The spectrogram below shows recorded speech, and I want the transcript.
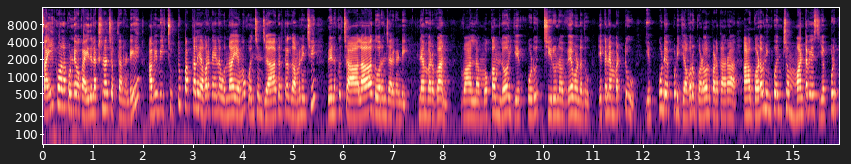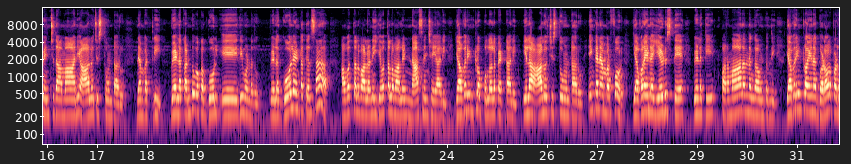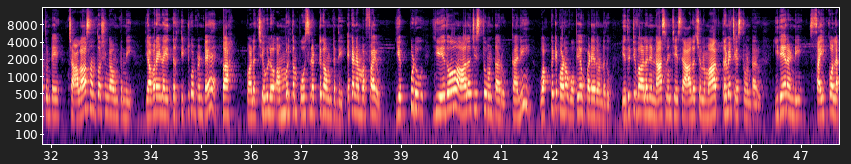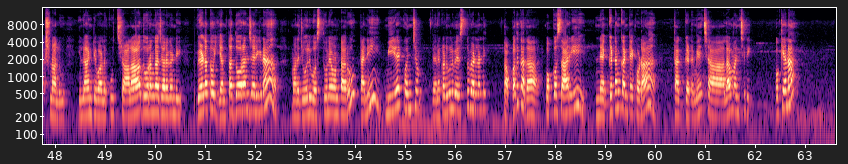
సైకోలకు ఉండే ఒక ఐదు లక్షణాలు చెప్తానండి. అవి మీ చుట్టుపక్కల ఎవరికైనా ఉన్నాయేమో కొంచెం జాగ్రత్తగా గమనించి వీళ్ళకు చాలా దూరం జరగండి. నెంబర్ వన్ వాళ్ళ ముఖంలో ఎప్పుడు చిరునవ్వే ఉండదు. ఇక నెంబర్ టూ ఎప్పుడెప్పుడు ఎవరు గొడవలు పడతారా? ఆ గొడవని ఇంకొంచెం మంట వేసి ఎప్పుడు పెంచుదామా అని ఆలోచిస్తూ ఉంటారు. నెంబర్ త్రీ వీళ్ళకంటూ ఒక గోల్ ఏది ఉండదు. వీళ్ళ గోల్ ఏంటో తెలుసా? అవతల వాళ్ళని యువతల వాళ్ళని నాశనం చేయాలి. ఎవరింట్లో పుల్లలు పెట్టాలి. ఇలా ఆలోచిస్తూ ఉంటారు. ఇంకా నెంబర్ ఫోర్ ఎవరైనా ఏడుస్తే వీళ్ళకి పరమానందంగా ఉంటుంది. ఎవరింట్లో అయినా గొడవలు పడుతుంటే చాలా సంతోషంగా ఉంటుంది. ఎవరైనా ఇద్దరు తిట్టుకుంటుంటే బా వాళ్ళ చెవిలో అమృతం పోసినట్టుగా ఉంటుంది. ఇక నెంబర్ ఫైవ్ ఎప్పుడు ఏదో ఆలోచిస్తూ ఉంటారు కానీ ఒక్కటి కూడా ఉపయోగపడేది ఉండదు. ఎదుటి వాళ్ళని నాశనం చేసే ఆలోచనలు మాత్రమే చేస్తూ ఉంటారు. ఇదేనండి సైకో లక్షణాలు. ఇలాంటి వాళ్ళకు చాలా దూరంగా జరగండి. వీళ్ళతో ఎంత దూరం జరిగినా మన జోలి వస్తూనే ఉంటారు. కానీ మీరే కొంచెం వెనకడుగులు వేస్తూ వెళ్ళండి. తప్పదు కదా. ఒక్కోసారి నెగ్గటం కంటే కూడా తగ్గటమే చాలా మంచిది. ఓకేనా?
